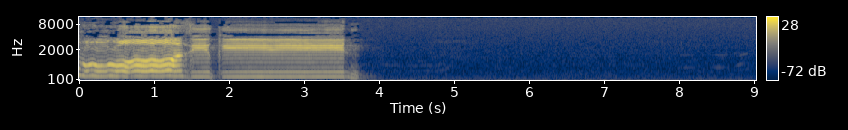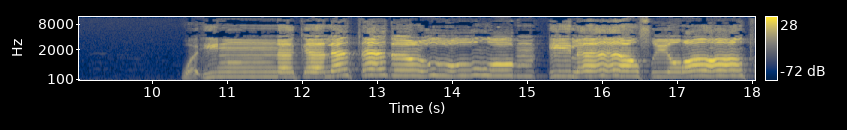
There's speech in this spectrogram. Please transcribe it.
الرازقين. وإنك لتدعوهم صراط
